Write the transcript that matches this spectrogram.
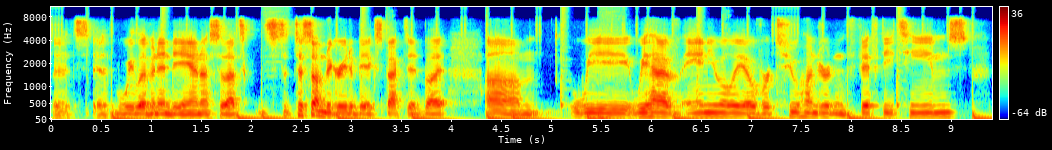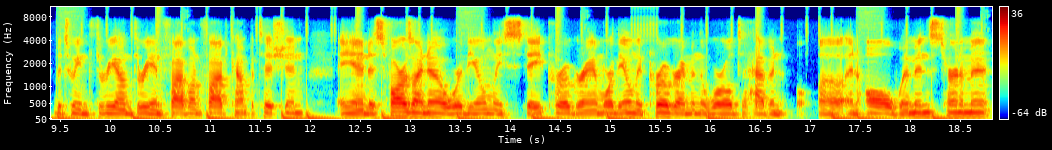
It's it, we live in Indiana, so that's to some degree to be expected. But um, we we have annually over 250 teams between three on three and five on five competition. And as far as I know, we're the only state program, we're the only program in the world to have an uh, an all women's tournament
